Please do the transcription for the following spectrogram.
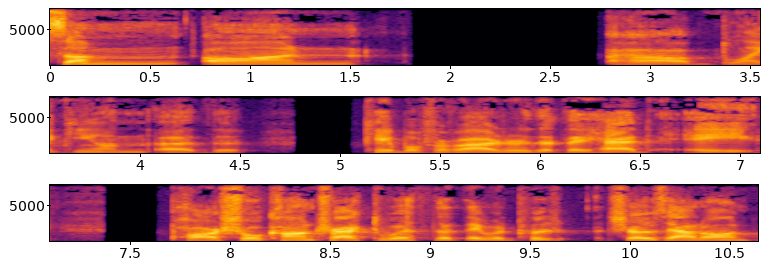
some on uh blanking on uh, the cable provider that they had a partial contract with that they would put shows out on.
